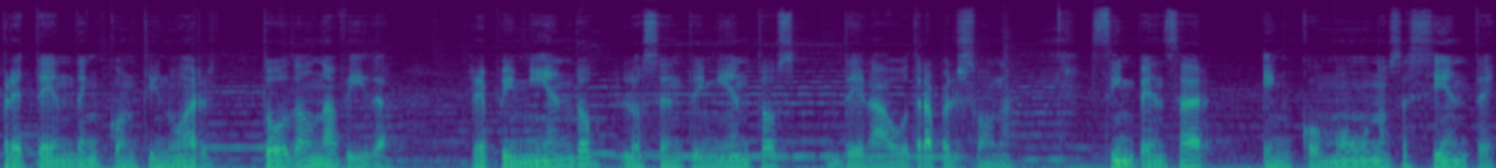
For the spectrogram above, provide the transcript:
pretenden continuar toda una vida reprimiendo los sentimientos de la otra persona, sin pensar en cómo uno se siente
